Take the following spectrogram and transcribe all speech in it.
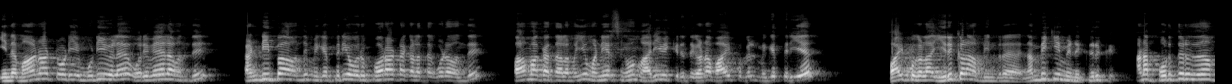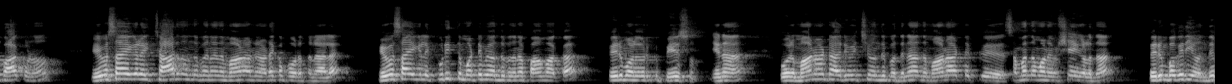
இந்த மாநாட்டுடைய முடிவுல ஒருவேளை வந்து கண்டிப்பா வந்து மிகப்பெரிய ஒரு போராட்ட காலத்தை கூட வந்து பாமக தலைமையும் வன்னியர் சங்கமும் அறிவிக்கிறதுக்கான வாய்ப்புகள் மிகப்பெரிய வாய்ப்புகளா இருக்கலாம் அப்படின்ற நம்பிக்கையும் எனக்கு இருக்கு. ஆனா பொறுத்திருந்து தான் பார்க்கணும். விவசாயிகளை சார்ந்து வந்து பார்த்தீங்கன்னா இந்த மாநாடு நடக்க போறதுனால விவசாயிகளை குறித்து மட்டுமே வந்து பாத்தீங்கன்னா பாமக பெருமளவிற்கு பேசும். ஏன்னா ஒரு மாநாட்டை அறிவிச்சு வந்து பாத்தீங்கன்னா அந்த மாநாட்டுக்கு சம்பந்தமான விஷயங்களை தான் பெரும்பகுதி வந்து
